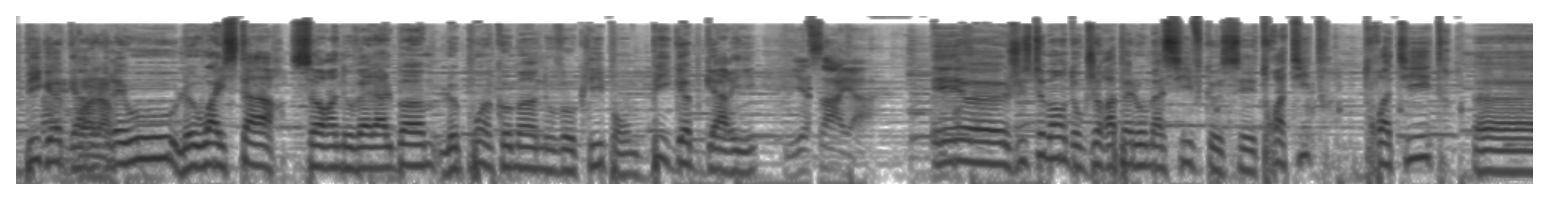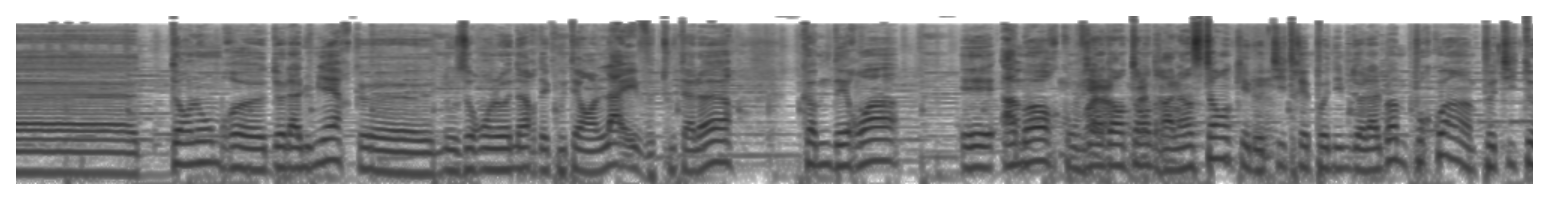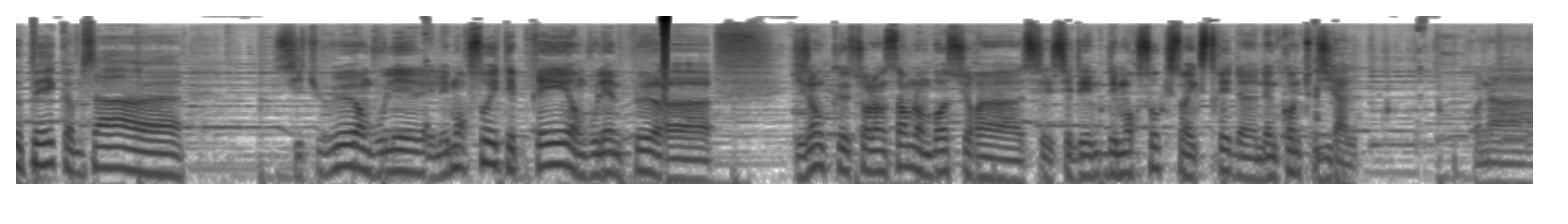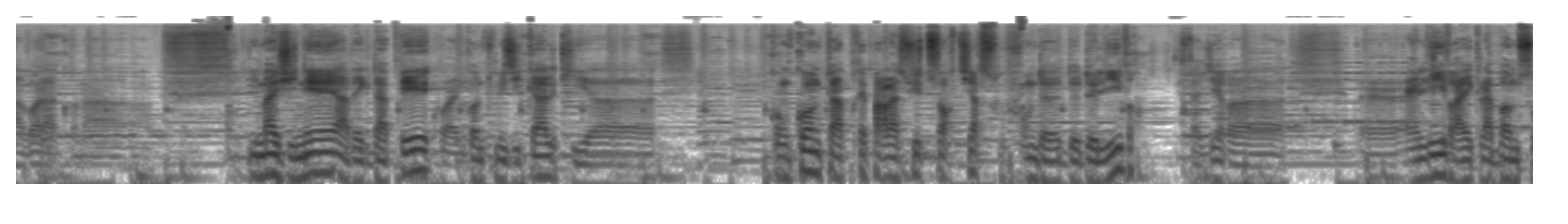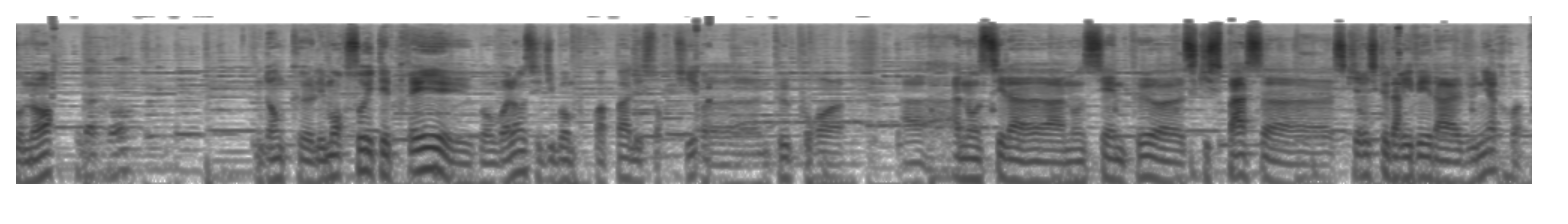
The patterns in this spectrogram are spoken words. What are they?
Big up Gary Voilà. Gréou, le Y-Star sort un nouvel album, le point commun un nouveau clip, on big up Gary. Yes, I. Et euh, justement, donc je rappelle au massif que c'est trois titres, trois titres euh, dans l'ombre de la lumière que nous aurons l'honneur d'écouter en live tout à l'heure, comme des rois et Amor qu'on vient Voilà, d'entendre à l'instant, qui est le titre éponyme de l'album. Pourquoi un petit EP comme ça euh, Si tu veux, on voulait, les morceaux étaient prêts, on voulait un peu. euh, disons que sur l'ensemble, on bosse sur. euh, c'est des, morceaux qui sont extraits d'un conte musical qu'on a, voilà, qu'on a imaginé avec Dapé, quoi, un conte musical qui euh, qu'on compte après par la suite sortir sous forme de, de, livre, c'est-à-dire un livre avec la bande sonore. D'accord. Donc euh, les morceaux étaient prêts et bon voilà on s'est dit bon pourquoi pas les sortir euh, un peu pour euh, annoncer la, annoncer un peu euh, ce qui se passe, euh, ce qui risque d'arriver à l'avenir quoi.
